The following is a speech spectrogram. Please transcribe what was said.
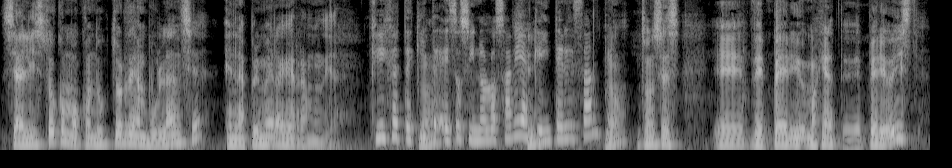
se alistó como conductor de ambulancia en la Primera Guerra Mundial. Fíjate que eso sí no lo sabía, Sí. qué interesante. ¿no? Entonces, eh, de perio- imagínate, de periodista,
